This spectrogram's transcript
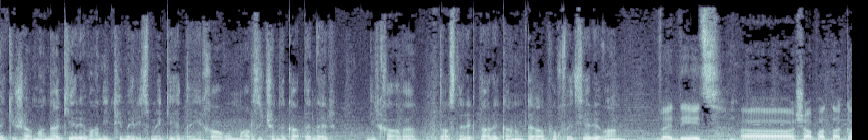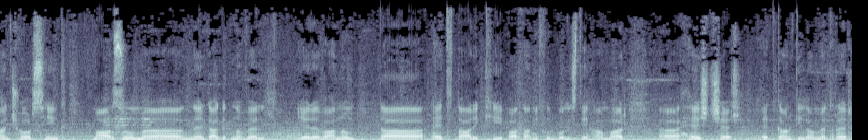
մեկի ժամանակ Երևանի թիմերից մեկի հետ էին խաղում, մարզիչը նկատել էր իր խաղը, 13 տարեկանում տեղափոխվեց Երևան, Վեդից շաբաթական 4-5 մարզում ներկա գտնվել Երևանում դա այդ տարիքի պատանի ֆուտբոլիստի համար հեշտ չէր. Այդքան կիլոմետրեր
